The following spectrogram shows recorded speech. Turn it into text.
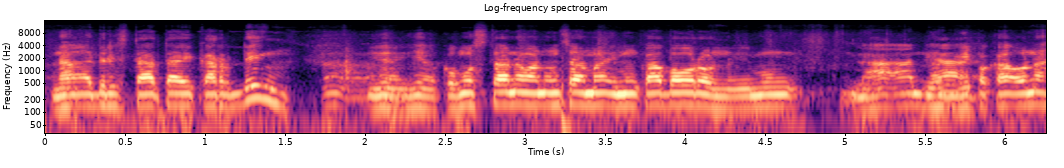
na-address tatay Carding. Ah, Yeah, yeah. Kumusta naman unsa man imong kabaw ron, imong Naa diha. nagipakaon na.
